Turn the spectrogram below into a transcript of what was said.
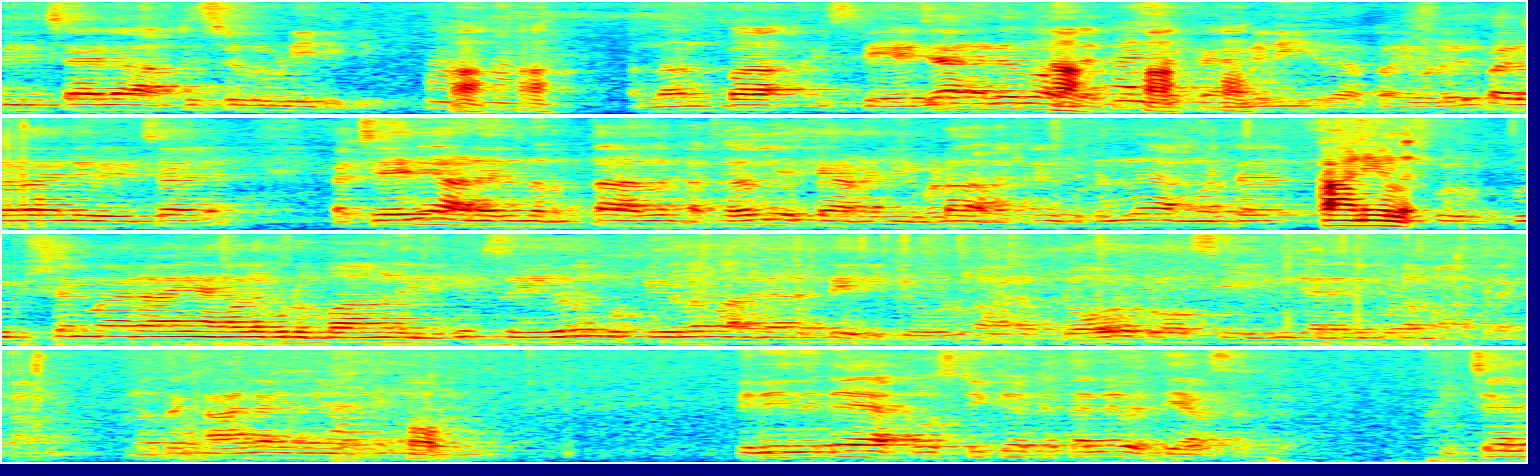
വിരിച്ചാൽ ആർട്ടിസ്റ്റുകൾ ഇവിടെ ഇരിക്കും. അന്നിപ്പോ സ്റ്റേജ് അങ്ങനെയൊന്നും അല്ല. ഫാമിലി അപ്പൊ ഇവിടെ ഒരു പരവതാനി വിരിച്ചാൽ കച്ചേരി ആണെങ്കിലും നൃത്തമാണെങ്കിലും കഥകളിയൊക്കെ ആണെങ്കിലും ഇവിടെ നടക്കും. ഇവിടുന്ന് അങ്ങോട്ട് കാണികൾ. പു- പുരുഷന്മാരായ ഞങ്ങളുടെ കുടുംബാംഗങ്ങളിരിക്കും. സ്ത്രീകളും കുട്ടികളും അതിനകത്ത് ഇരിക്കുകയുള്ളൂ ഡോർ ക്ലോസ് ചെയ്യും ജനലിൽ കൂടെ മാത്രമേ കാണും. ഇന്നത്തെ കാലം അങ്ങനെയാണ് പിന്നെ ഇതിന്റെ അക്കോസ്റ്റിക് ഒക്കെ തന്നെ വ്യത്യാസമുണ്ട്. വെച്ചാൽ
